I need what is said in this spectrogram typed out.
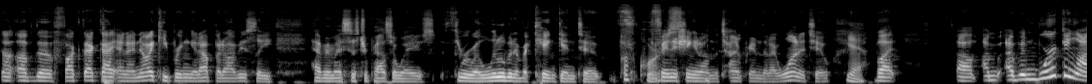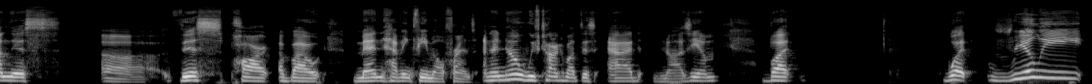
uh, of the fuck that guy, and I know I keep bringing it up, but obviously having my sister pass away threw a little bit of a kink into Of finishing it on the time frame that I wanted to. Yeah. But um, I'm, I've been working on this uh, this part about men having female friends, and I know we've talked about this ad nauseum, but what really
